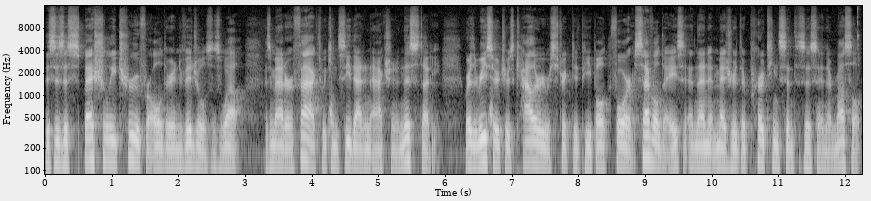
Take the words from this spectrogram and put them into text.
This is especially true for older individuals as well. As a matter of fact, we can see that in action in this study, where the researchers calorie restricted people for several days and then measured their protein synthesis in their muscle.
